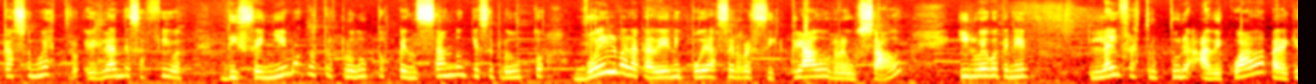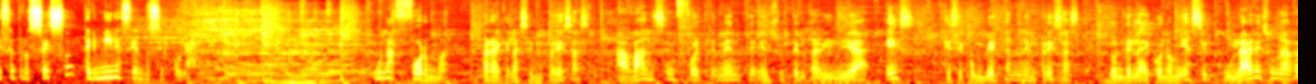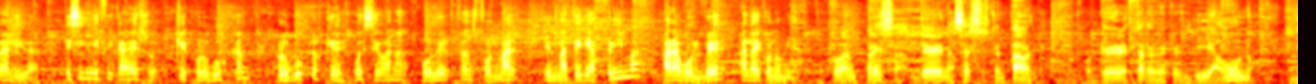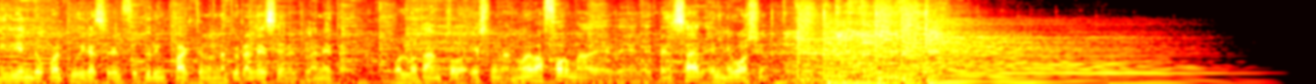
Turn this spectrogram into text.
caso nuestro, el gran desafío es diseñemos nuestros productos pensando en que ese producto vuelva a la cadena y pueda ser reciclado reusado y luego tener la infraestructura adecuada para que ese proceso termine siendo circular. Una forma para que las empresas avancen fuertemente en sustentabilidad es que se conviertan en empresas donde la economía circular es una realidad. ¿Qué significa eso? Que produzcan productos que después se van a poder transformar en materia prima para volver a la economía. Toda empresa debe nacer sustentable, porque debe estar desde el día uno midiendo cuál pudiera ser el futuro impacto en la naturaleza y en el planeta. Por lo tanto, es una nueva forma de, de pensar el negocio.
